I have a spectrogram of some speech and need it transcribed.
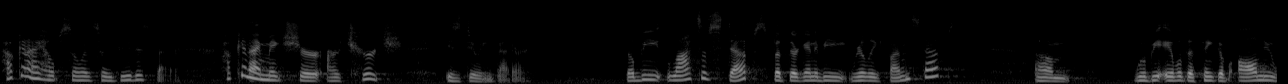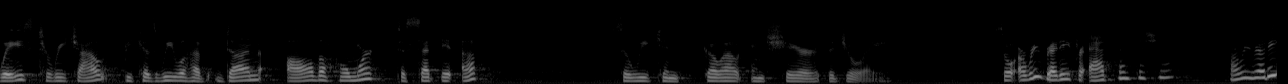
How can I help so and so do this better? How can I make sure our church is doing better? There'll be lots of steps, but they're going to be really fun steps. Um, we'll be able to think of all new ways to reach out because we will have done all the homework to set it up so we can go out and share the joy. So, are we ready for Advent this year? Are we ready?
